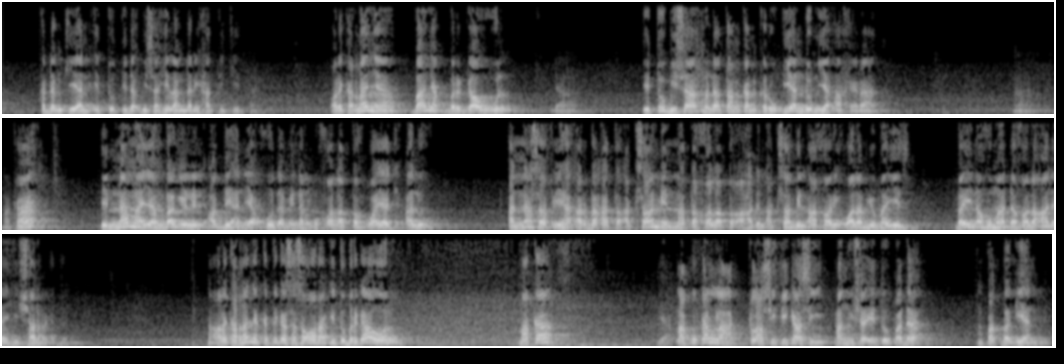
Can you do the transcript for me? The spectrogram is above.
kedengkian itu tidak bisa hilang dari hati kita. Oleh karenanya banyak bergaul ya, itu bisa mendatangkan kerugian dunia akhirat. Maka innama bagi lil abdi an ya'khudha minal mukhalatah wa yaj'alu an-nasa fiha arba'ata aqsamin ma takhalata ahadul aqsam bil akhari wa lam yumayyiz bainahuma dakhala alaihi syarr katanya. Nah, oleh karenanya ketika seseorang itu bergaul maka ya, lakukanlah klasifikasi manusia itu pada empat bagian.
